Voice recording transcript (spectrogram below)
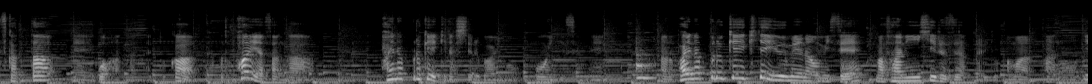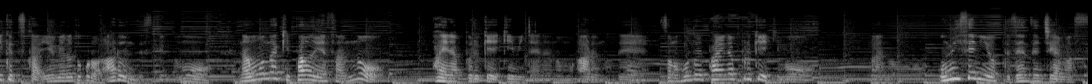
使った、えー、ご飯だったりとかあとパン屋さんがパイナップルケーキ出してる場合も多いんですよね。あのパイナップルケーキで有名なお店、まあ、サニーヒルズだったりとか、まあ、あのいくつか有名なところあるんですけれども名もなきパン屋さんのパイナップルケーキみたいなのもあるのでその本当にパイナップルケーキもあのお店によって全然違います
